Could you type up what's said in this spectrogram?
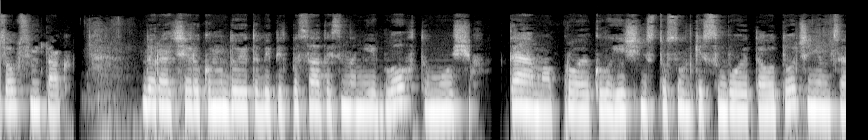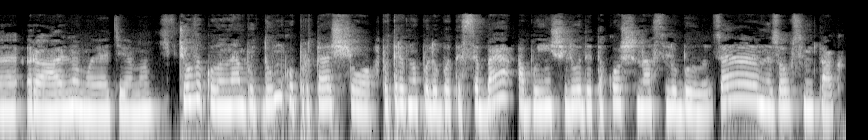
зовсім так. До речі, рекомендую тобі підписатися на мій блог, тому що тема про екологічні стосунки з собою та оточенням це реально моя тема. Чули коли-небудь думку про те, що потрібно полюбити себе, або інші люди також нас любили. Це не зовсім так.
